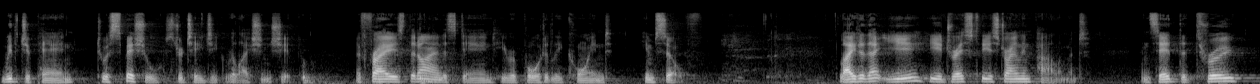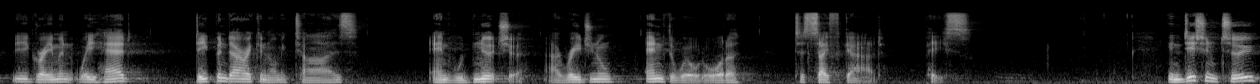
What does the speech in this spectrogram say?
with Japan to a special strategic relationship, a phrase that I understand he reportedly coined himself. Later that year, he addressed the Australian Parliament and said that through the agreement we had deepened our economic ties and would nurture our regional and the world order to safeguard peace. In addition to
